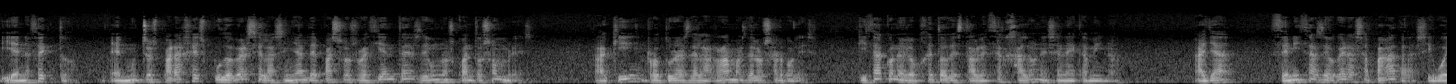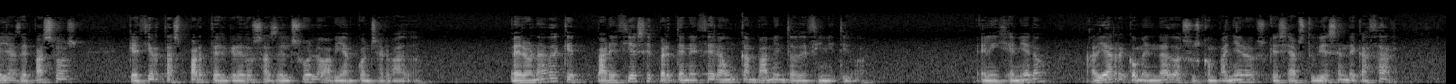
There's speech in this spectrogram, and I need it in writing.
Y en efecto, en muchos parajes pudo verse la señal de pasos recientes de unos cuantos hombres. Aquí roturas de las ramas de los árboles, quizá con el objeto de establecer jalones en el camino. Allá cenizas de hogueras apagadas y huellas de pasos que ciertas partes gredosas del suelo habían conservado, pero nada que pareciese pertenecer a un campamento definitivo. El ingeniero había recomendado a sus compañeros que se abstuviesen de cazar,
